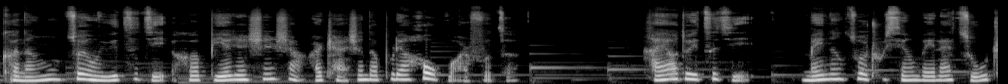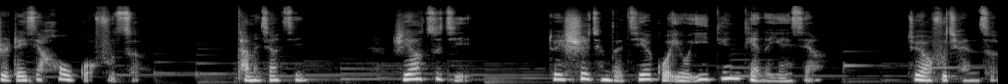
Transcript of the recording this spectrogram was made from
可能作用于自己和别人身上而产生的不良后果而负责，还要对自己没能做出行为来阻止这些后果负责。他们相信，只要自己对事情的结果有一丁点的影响，就要负全责。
